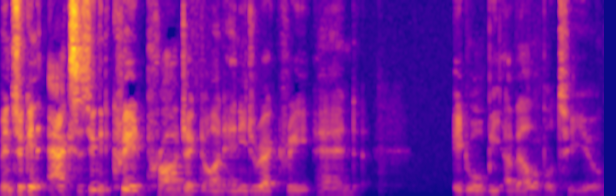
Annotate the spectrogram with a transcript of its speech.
means you can access, you can create project on any directory and it will be available to you.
